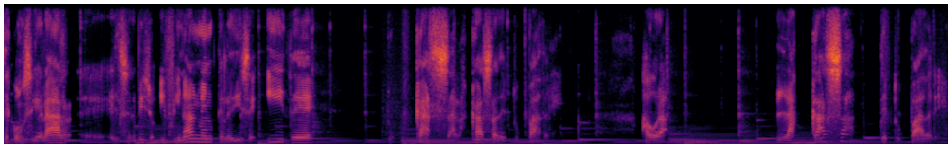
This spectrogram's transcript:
de considerar eh, el servicio, y finalmente le dice, y de casa, la casa de tu padre. Ahora, la casa de tu padre.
